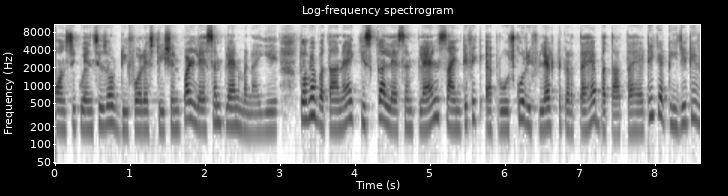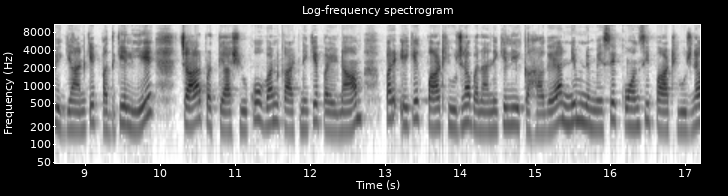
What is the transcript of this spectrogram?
कॉन्सिक्वेंसेज ऑफ डिफॉरेस्टेशन पर लेसन प्लान बनाइए तो हमें बताना है किसका लेसन प्लान साइंटिफिक अप्रोच को रिफ्लेक्ट करता है बताता है ठीक है टी विज्ञान के पद के लिए लिए चार प्रत्याशियों को वन काटने के परिणाम पर एक एक पाठ योजना बनाने के लिए कहा गया निम्न में से कौन सी पाठ योजना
